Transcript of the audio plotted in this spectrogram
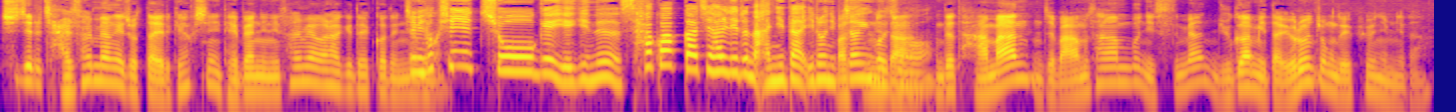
취지를 잘 설명해 줬다 이렇게 혁신이 대변인이 설명을 하기도 했거든요. 지금 혁신위 쪽의 얘기는 사과까지 할 일은 아니다 이런 입장인 맞습니다. 거죠. 근데 다만 이제 마음 상한 분 있으면 유감이다 이런 정도의 표현입니다.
